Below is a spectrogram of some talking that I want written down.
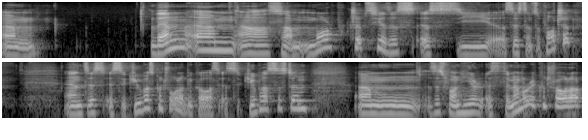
Um, then um, are some more chips here. This is the uh, system support chip. And this is the QBus controller because it's the QBus system. Um, this one here is the memory controller.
